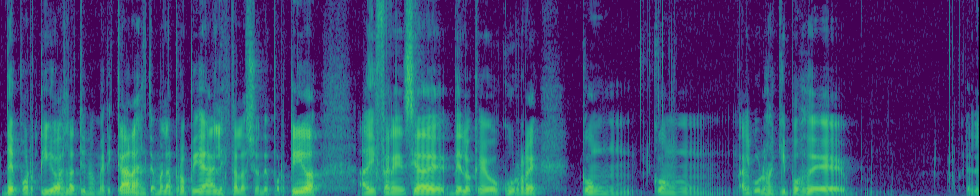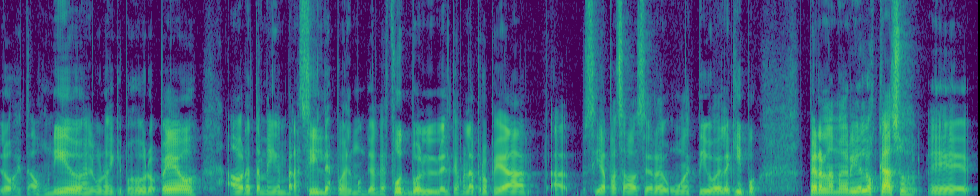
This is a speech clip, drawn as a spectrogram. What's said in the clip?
deportivas latinoamericanas, el tema de la propiedad de la instalación deportiva, a diferencia de, de lo que ocurre con, con algunos equipos de los Estados Unidos, algunos equipos europeos, ahora también en Brasil, después del Mundial de Fútbol, el tema de la propiedad ah, sí ha pasado a ser un activo del equipo, pero en la mayoría de los casos eh,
